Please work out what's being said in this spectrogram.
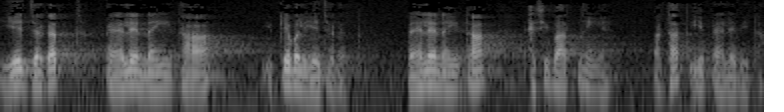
ये जगत पहले नहीं था केवल ये जगत। पहले नहीं था, ऐसी बात नहीं है। अर्थात ये पहले भी था।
